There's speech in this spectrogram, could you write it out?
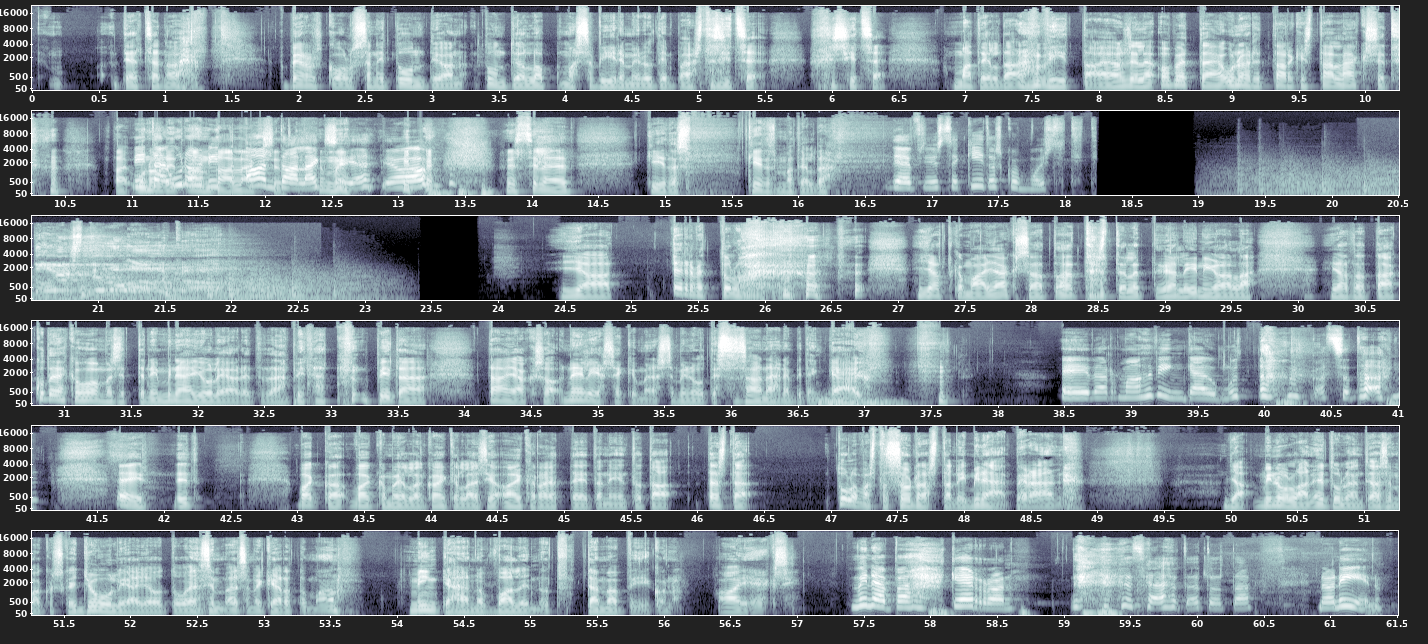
tiedätkö, no, peruskoulussa niin tunti on, tunti on loppumassa viiden minuutin päästä, sitten se, sit se Matilda viittaa ja on sille opettaja unohdit tarkistaa läksyt. tai niin, unohdit, unohdit antaa läksyt. Antaa läksyjä, niin. joo. silleen, että kiitos, kiitos Matilda. Jep, just se, kiitos kun muistutit. Taistelu alkaa. Ja tervetuloa jatkamaan jaksoa. Toivottavasti olette vielä linjoilla. Ja tota, kuten ehkä huomasitte, niin minä ja Julia yritetään pitää, pitää tämä jakso 40 minuutissa. Saa nähdä, miten käy. Ei varmaan hyvin käy, mutta katsotaan. Ei, nyt vaikka, vaikka meillä on kaikenlaisia aikarajoitteita, niin tota, tästä tulevasta sodasta niin minä perään ja minulla on etulyöntiasema, koska Julia joutuu ensimmäisenä kertomaan, minkä hän on valinnut tämän viikon aiheeksi. Minäpä kerron täältä. Tota. No niin.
